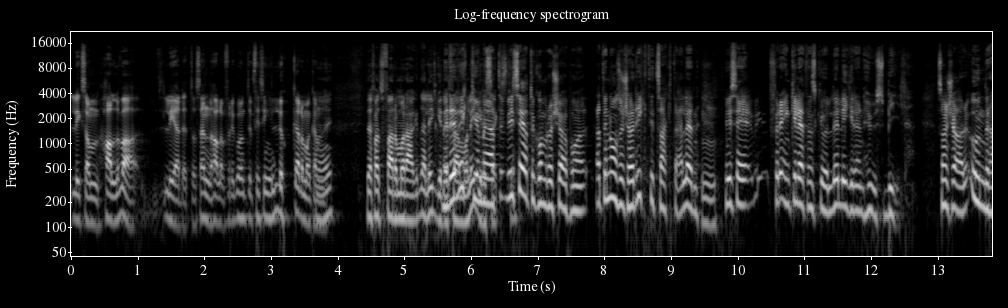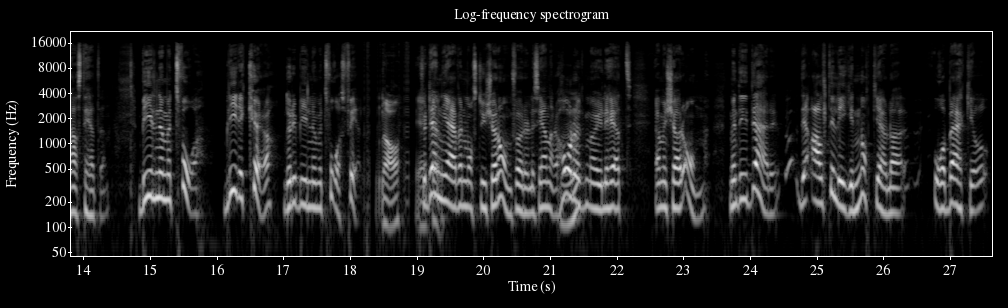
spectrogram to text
liksom halva ledet och sen halva, för det går inte, det finns ingen lucka där man kan... Nej. Därför att farmor Agda ligger Men där fram och ligger i med att, 60. vi säger att du kommer att köra på, att det är någon som kör riktigt sakta, eller Mm. vi säger, för enkelhetens skull, det ligger en husbil som kör under hastigheten. Bil nummer två, blir det kö, då är det bil nummer tvås fel. Ja, För den jäveln måste ju köra om förr eller senare. Har Mm. du en möjlighet, ja men kör om. Men det är där det alltid ligger något jävla åbäke och,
